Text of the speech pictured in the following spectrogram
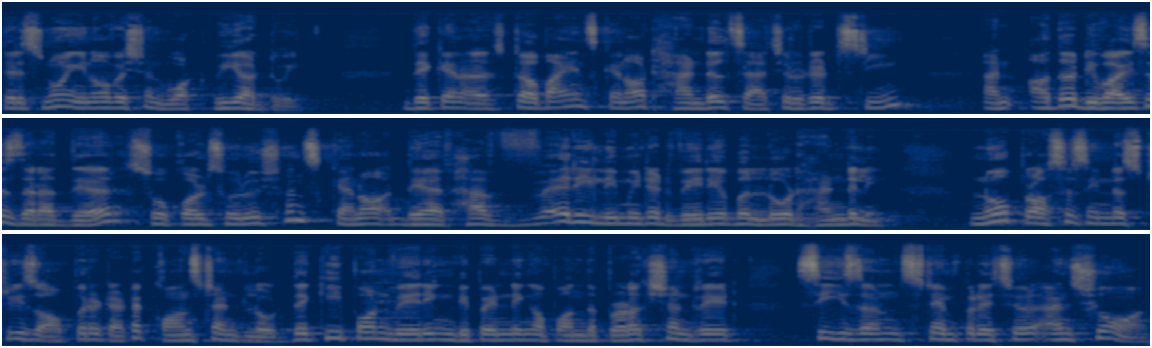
there is no innovation what we are doing. They can, uh, turbines cannot handle saturated steam, and other devices that are there, so-called solutions, cannot, they have, have very limited variable load handling. No process industries operate at a constant load. They keep on varying depending upon the production rate, seasons, temperature, and so on.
